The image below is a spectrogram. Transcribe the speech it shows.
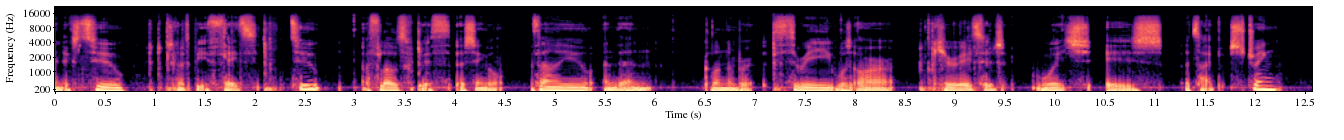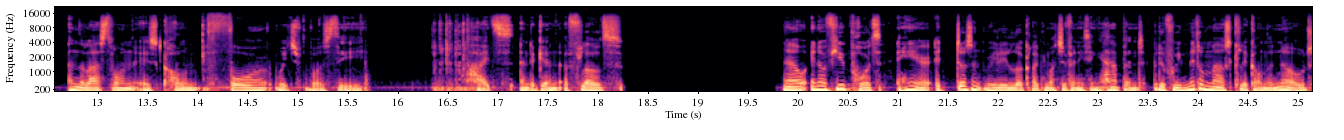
index two, which is going to be fate two, a float with a single value. And then column number three was our curated, which is a type string. And the last one is column four, which was the height and again a float now, in our viewport here, it doesn't really look like much of anything happened, but if we middle mouse click on the node,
